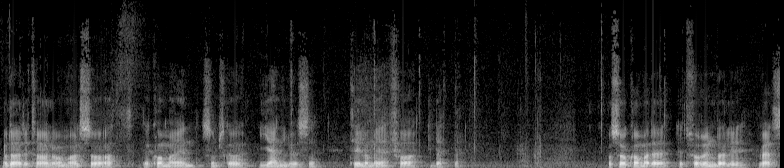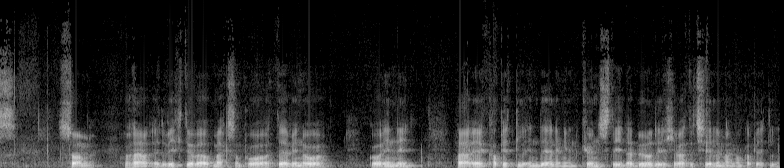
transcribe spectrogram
Og da er det tale om altså at det kommer en som skal gjenløse til og med fra dette. Og så kommer det et forunderlig vers som Og her er det viktig å være oppmerksom på at det vi nå går inn i, her er kapittelinndelingen kunstig. Det burde ikke vært et skille mellom kapittel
